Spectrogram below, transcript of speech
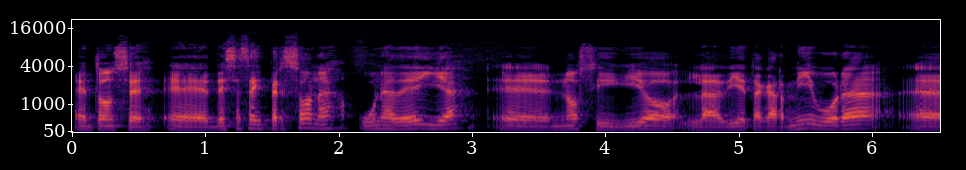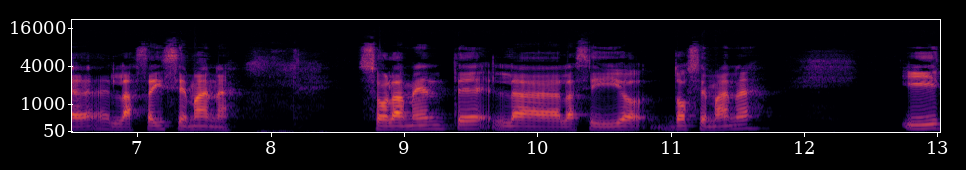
Entonces, eh, de esas seis personas, una de ellas eh, no siguió la dieta carnívora eh, las seis semanas. Solamente la, siguió dos semanas y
